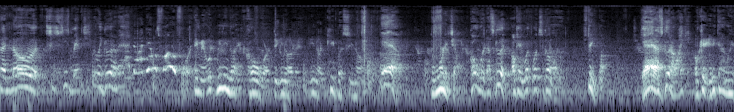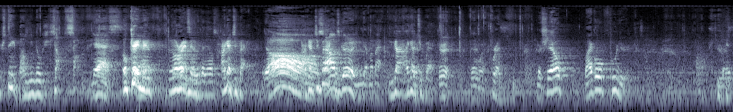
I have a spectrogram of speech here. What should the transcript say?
man, I know. She's, she's man, she's really good. I had no idea I was falling for it. Hey man, we, we need like a code to, you know, to, you know, keep us, you know, Yeah. to warn each other. Coworker, that's good. Okay, what, what's the code word? Stink bug. Yeah, that's good. I like it. Okay, anytime we hear stink bug, we know she's up to something. Yes. Okay, man. All right, man. Anything else? I got your back. Oh, I got your back. Sounds good. You got my back. You got, I got your back. Good. Then what? Fred. Michelle Michael Poulier. Michael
